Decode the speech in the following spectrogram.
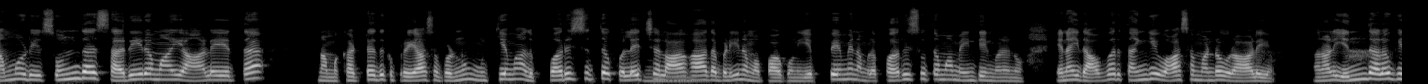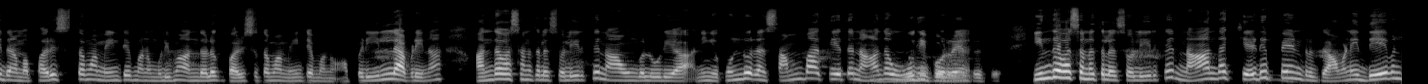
நம்முடைய சொந்த சரீரமாய் ஆலயத்தை நம்ம கட்டதுக்கு பிரயாசப்படணும். முக்கியமா அது பரிசுத்த குலைச்சல். ஆகாதபடி நம்ம பார்க்கணும். எப்பயுமே நம்மள பரிசுத்தமா மெயின்டைன் பண்ணணும். ஏன்னா இது அவர் தங்கி வாசம் பண்ற ஒரு ஆலயம். அதனால எந்த அளவுக்கு இதை நம்ம பரிசுத்தமா மெயின்டைன் பண்ண முடியுமோ அந்த அளவுக்கு பரிசுத்தமா மெயின்டைன் பண்ணணும். அப்படி இல்லை அப்படின்னா அந்த வசனத்துல சொல்லியிருக்கு நான் உங்களுடைய நீங்க கொண்டு வர சம்பாத்தியத்தை நான் தான் ஊதி ஊதி போடுறேன் இருக்கு இந்த வசனத்துல சொல்லியிருக்கு நான் தான் கெடுப்பேன் இருக்கு அவனை தேவன்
